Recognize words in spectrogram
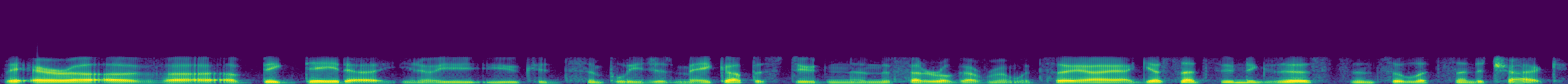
the era of uh, of big data, you know, you, you could simply just make up a student, and the federal government would say, I, I guess that student exists, and so let's send a check.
